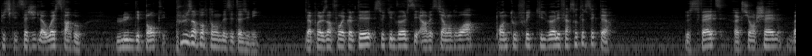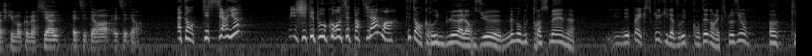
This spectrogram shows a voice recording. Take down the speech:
puisqu'il s'agit de la Wells Fargo, l'une des banques les plus importantes des États-Unis. D'après les infos récoltées, ce qu'ils veulent, c'est investir l'endroit, prendre tout le fric qu'ils veulent et faire sauter le secteur. De ce fait, réaction en chaîne, basculement commercial, etc., etc. Attends, t'es sérieux? Mais j'étais pas au courant de cette partie-là, moi T'étais encore une bleue à leurs yeux, même au bout de trois semaines. Il n'est pas exclu qu'il a voulu te compter dans l'explosion. Ok.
